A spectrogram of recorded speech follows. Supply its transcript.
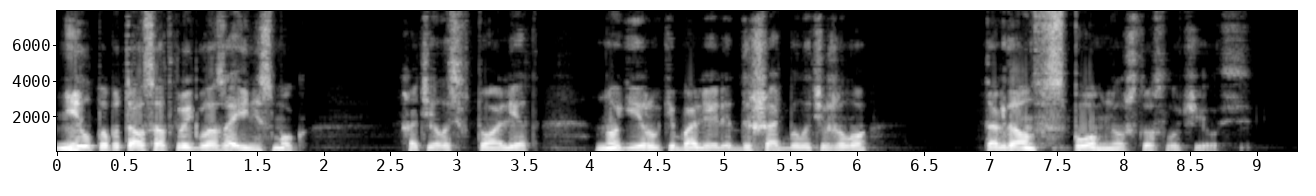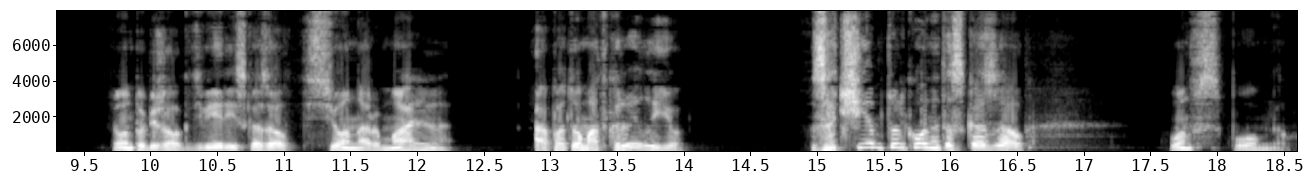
Нил попытался открыть глаза и не смог. Хотелось в туалет, ноги и руки болели, дышать было тяжело. Тогда он вспомнил, что случилось. Он побежал к двери и сказал «все нормально», а потом открыл ее. Зачем только он это сказал? Он вспомнил.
